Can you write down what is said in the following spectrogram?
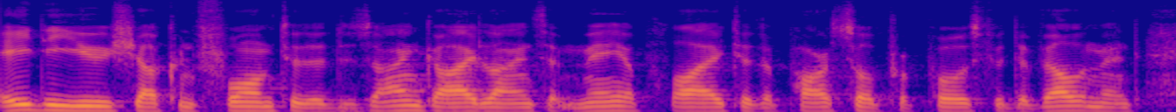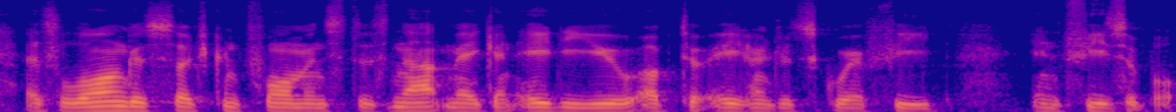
ADU shall conform to the design guidelines that may apply to the parcel proposed for development as long as such conformance does not make an ADU up to 800 square feet infeasible.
